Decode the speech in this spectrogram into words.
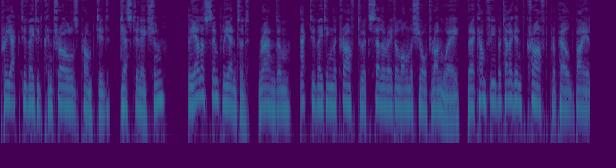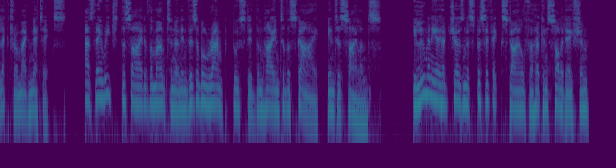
pre-activated controls prompted, destination? Biella simply entered, random, activating the craft to accelerate along the short runway, their comfy but elegant craft propelled by electromagnetics. As they reached the side of the mountain an invisible ramp boosted them high into the sky, into silence. Eluminia had chosen a specific style for her consolidation,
